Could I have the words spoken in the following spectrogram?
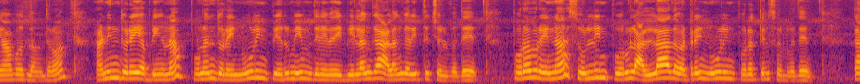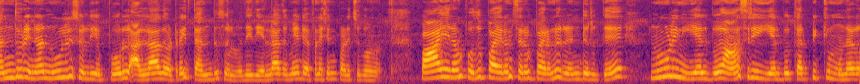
ஞாபகத்தில் வந்துடும் அணிந்துரை அப்படிங்கன்னா புனந்துரை நூலின் பெருமை முதலியதை விளங்க அலங்கரித்து சொல்வது. புறவுரைனா சொல்லின் பொருள் அல்லாதவற்றை நூலின் புறத்தில் சொல்வது. தந்துரைனா நூலில் சொல்லிய பொருள் அல்லாதவற்றை தந்து சொல்வது. இது எல்லாத்துக்குமே டெஃபினேஷன் படிச்சுக்கோங்க. பாயிரம் பொதுப்பாயிரம் சிறப்பாயிரம்னு ரெண்டு இருக்குது நூலின் இயல்பு ஆசிரியர் இயல்பு கற்பிக்கும் முனர்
